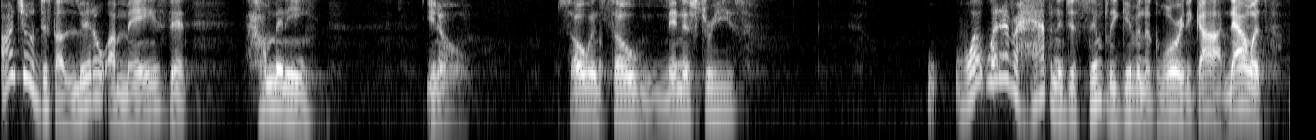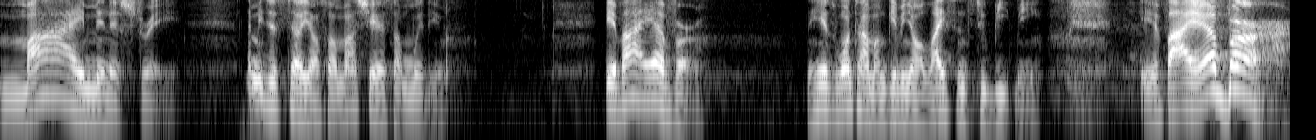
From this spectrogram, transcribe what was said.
aren't you just a little amazed at how many, you know, so and so ministries What whatever happened to just simply giving the glory to God? Now it's my ministry. Let me just tell y'all something. I'll share something with you. If I ever, here's one time I'm giving y'all license to beat me. If I ever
